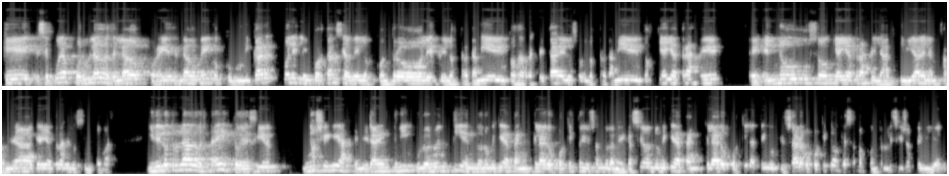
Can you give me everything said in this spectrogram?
que se pueda, por un lado, desde el lado, por ahí desde el lado médico, comunicar cuál es la importancia de los controles, de los tratamientos, de respetar el uso de los tratamientos, qué hay atrás de eh, el no uso que hay atrás de la actividad de la enfermedad, que hay atrás de los síntomas. Y del otro lado está esto, es decir, no llegué a generar este vínculo, no entiendo, no me queda tan claro por qué estoy usando la medicación, no me queda tan claro por qué la tengo que usar o por qué tengo que hacer los controles si yo estoy bien.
